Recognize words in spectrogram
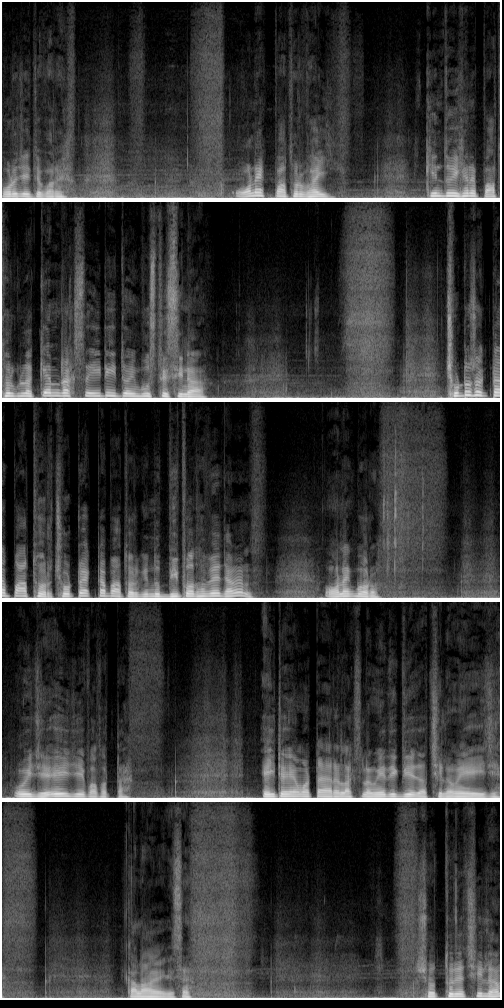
পড়ে যেতে পারে। অনেক পাথর ভাই, কিন্তু এখানে পাথরগুলো কেন রাখছে এইটাই তো আমি বুঝতেছি না। ছোট একটা পাথর, ছোট একটা পাথর, কিন্তু বিপদ হবে জানেন? অনেক বড়। ওই যে, এই যে পাথরটা। এইটাই আমার টায়ারে লাগছিলাম এদিক দিয়ে যাচ্ছিলাম, এই যে, কালা হয়ে গেছে। সত্তরে ছিলাম।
